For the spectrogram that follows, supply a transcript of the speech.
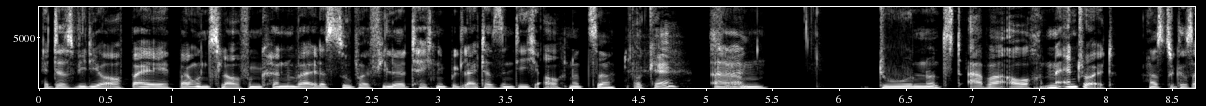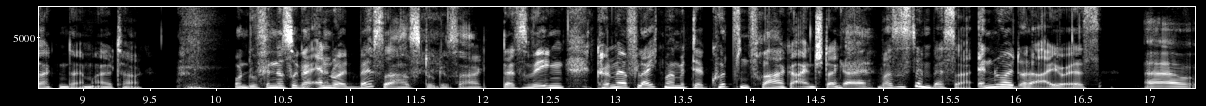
hätte das Video auch bei, bei uns laufen können, weil das super viele Technikbegleiter sind, die ich auch nutze. Okay. Ähm, du nutzt aber auch ein Android, hast du gesagt, in deinem Alltag. Und du findest sogar Android besser, hast du gesagt. Deswegen können wir vielleicht mal mit der kurzen Frage einsteigen. Geil. Was ist denn besser, Android oder iOS? Ähm,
